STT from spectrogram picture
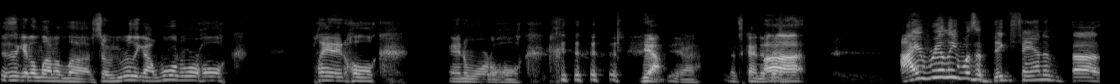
doesn't get a lot of love. So we really got World War Hulk, Planet Hulk, and Immortal Hulk. yeah, yeah, that's kind of. Uh, I really was a big fan of uh,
